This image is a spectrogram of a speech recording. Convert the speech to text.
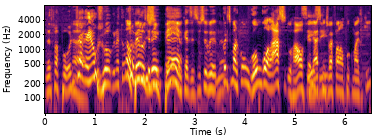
Nós falamos, pô, a gente É. vai ganhar um jogo, né? Tamo Não, jogando pelo direito, desempenho, é. quer dizer, se você ver, Né? o Corinthians marcou um gol, um golaço do Ralf, Sim, aliás, sim. que a gente vai falar um pouco mais aqui.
